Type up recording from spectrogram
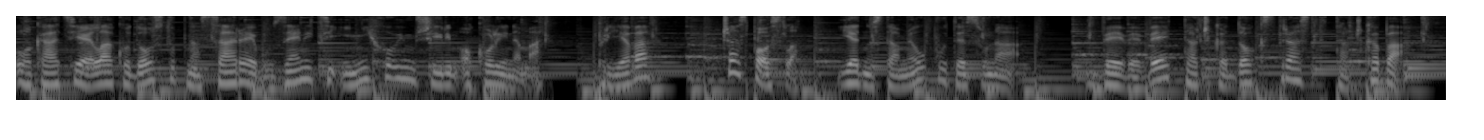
Lokacija je lako dostupna Sarajevu, Zenici i njihovim širim okolinama. Prijava, čas posla. Jednostavne upute su na www.dogstrast.ba.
